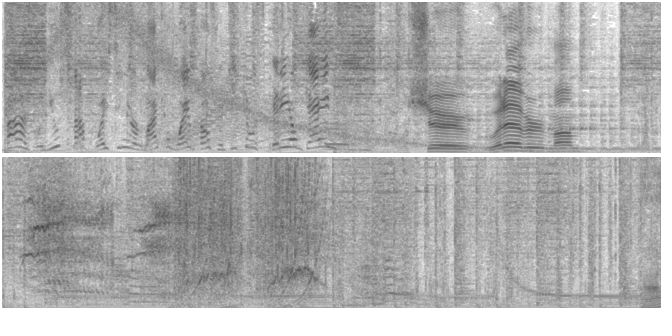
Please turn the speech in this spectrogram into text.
Buzz, will you stop wasting your life away with those ridiculous video games? Sure, whatever, Mom. Huh?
